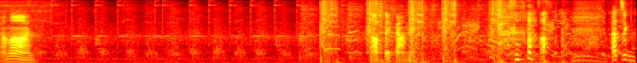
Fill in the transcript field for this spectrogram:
Come on. Oh, they found me. That's a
